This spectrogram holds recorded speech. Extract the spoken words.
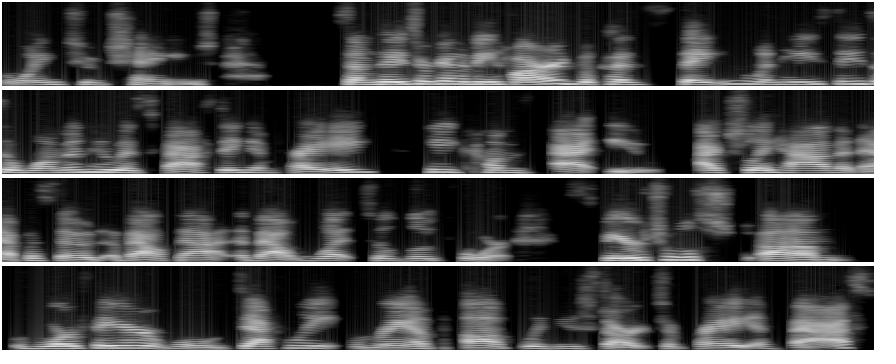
going to change. Some days are going to be hard because Satan, when he sees a woman who is fasting and praying, he comes at you. Actually have an episode about that, about what to look for. Spiritual um, warfare will definitely ramp up when you start to pray and fast.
